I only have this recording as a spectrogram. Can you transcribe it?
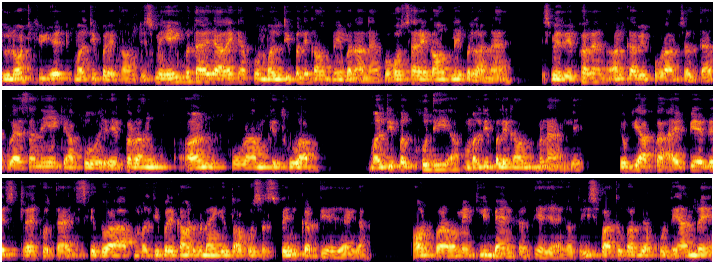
do not create multiple account इसमें यही बताया जा रहा है कि आपको मल्टीपल अकाउंट नहीं बनाना है। बहुत सारे अकाउंट नहीं बनाना है। इसमें रेफर एंड अर्न का भी प्रोग्राम चलता है। तो ऐसा नहीं है कि आपको रेफर एंड अर्न प्रोग्राम के थ्रू आप मल्टीपल खुद ही मल्टीपल अकाउंट बनाएँगे। क्योंकि आपका आईपी एड्रेस ट्रैक होता है, जिसके द्वारा आप मल्टीपल अकाउंट बनाएँगे तो आपको सस्पेंड कर दिया जाएगा और परमानेंटली बैन कर दिया जाएगा। तो इस बातों का भी आपको ध्यान रहे।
